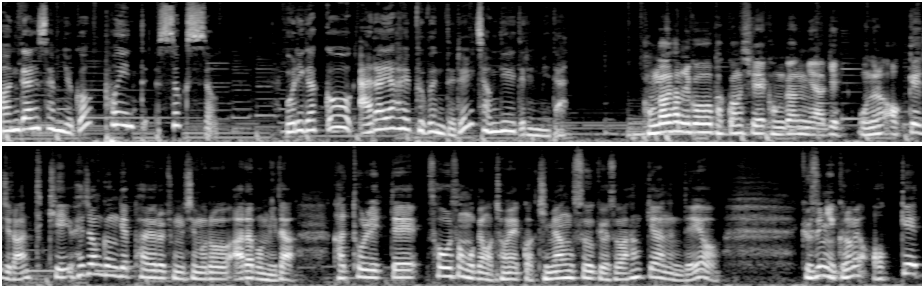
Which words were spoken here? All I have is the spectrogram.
건강 365 포인트 쏙쏙. 우리가 꼭 알아야 할 부분들을 정리해 드립니다. 건강 365 박광식의 건강 이야기. 오늘은 어깨 질환, 특히 회전근개 파열을 중심으로 알아봅니다. 가톨릭대 서울성모병원 정외과 김양수 교수와 함께 하는데요. 교수님, 그러면 어깨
